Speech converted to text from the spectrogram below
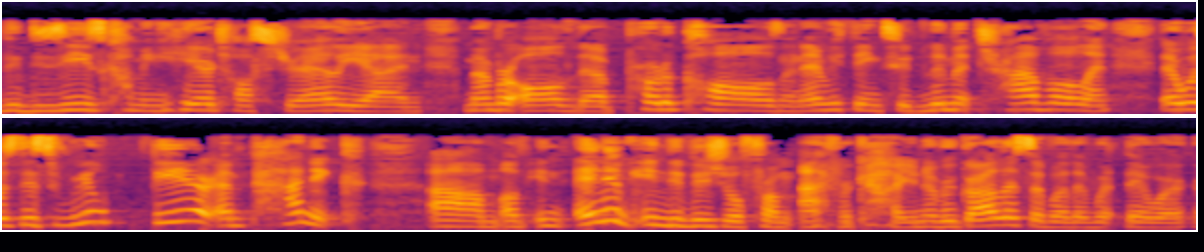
the disease coming here to Australia, and remember all the protocols and everything to limit travel, and there was this real fear and panic um, of in, any individual from Africa, you know, regardless of whether they were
